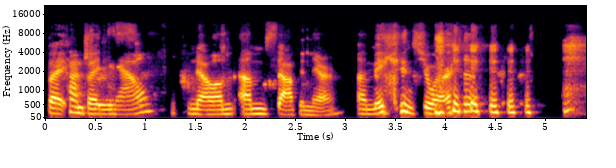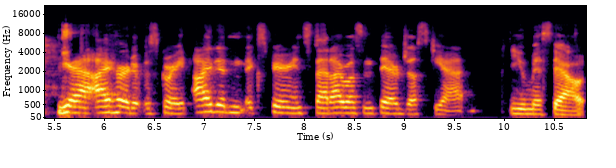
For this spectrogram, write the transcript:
but countries. but now, no, I'm I'm stopping there. I'm making sure. yeah, I heard it was great. I didn't experience that. I wasn't there just yet. You missed out.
